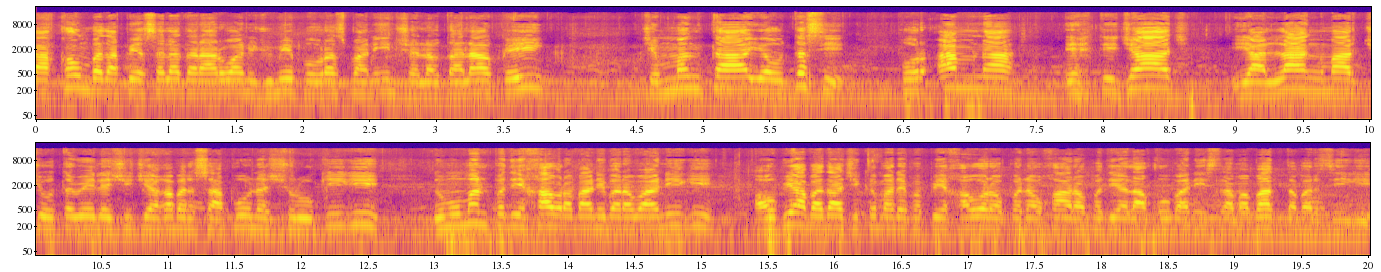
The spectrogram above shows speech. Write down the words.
دا قوم به دا فیصله د روانې جمعې په ورځ باندې ان شاء الله تعالی کوي چې موږ ته یو داسې پر امنه احتجاج یا لانګ مارچ چې ورته ویلی شي چې هغه به د ساپو نه شروع کېږي د مومن په دې خاوره باندې به روانېږي او بیا به دا چې کومه دی په پېښور او په نوښار او په دې علاقو باندې اسلام آباد ته به رسېږي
